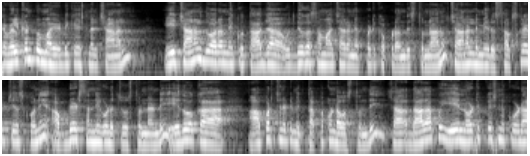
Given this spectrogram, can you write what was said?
Okay welcome to my educational channel. ఈ ఛానల్ ద్వారా మీకు తాజా ఉద్యోగ సమాచారాన్ని ఎప్పటికప్పుడు అందిస్తున్నాను. ఛానల్ని మీరు సబ్స్క్రైబ్ చేసుకొని అప్డేట్స్ అన్నీ కూడా చూస్తుండండి. ఏదో ఒక ఆపర్చునిటీ మీకు తప్పకుండా వస్తుంది. చా దాదాపు ఏ నోటిఫికేషన్ కూడా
